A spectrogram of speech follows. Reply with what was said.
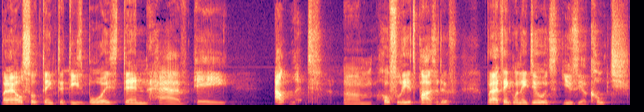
but I also think that these boys then have a outlet. Um, hopefully it's positive. But I think when they do, it's usually a coach.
